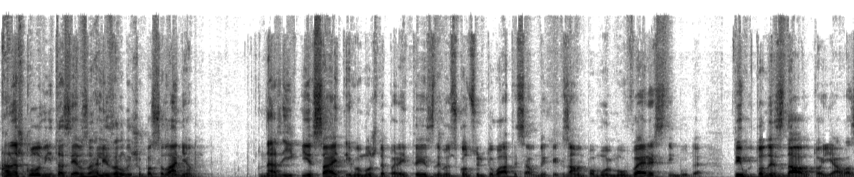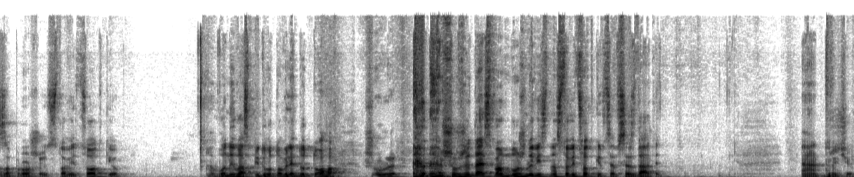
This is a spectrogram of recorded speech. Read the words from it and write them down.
А на школу Вітас я взагалі залишу посилання на їхній сайт, і ви можете перейти з ними сконсультуватися. У них екзамен, по-моєму, в вересні буде. Тим, хто не здав, то я вас запрошую 100%. Вони вас підготовлять до того, що що вже дасть вам можливість на 100% це все здати. Е, до речі,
